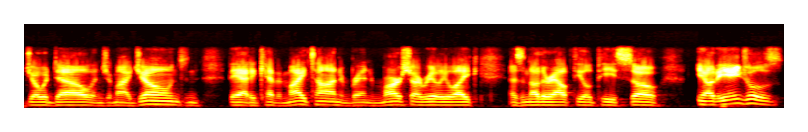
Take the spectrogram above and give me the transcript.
Jo Adell and Jahmai Jones, and they added Kevin Maitan and Brandon Marsh. I really like as another outfield piece. So you know the Angels.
